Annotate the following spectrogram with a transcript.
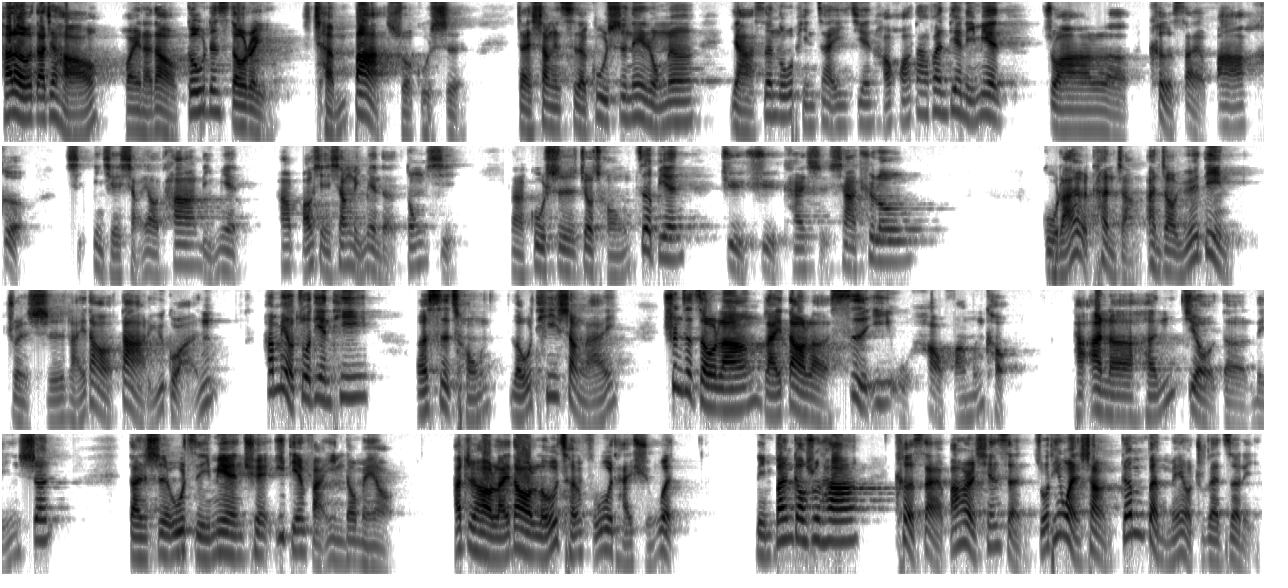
Hello，大家好，欢迎来到 Golden Story，陈爸说故事。在上一次的故事内容呢，亚森罗平在一间豪华大饭店里面抓了克塞尔巴赫，并且想要他里面他保险箱里面的东西。那故事就从这边继续开始下去喽。古莱尔探长按照约定准时来到大旅馆，他没有坐电梯。而是从楼梯上来，顺着走廊来到了四一五号房门口。他按了很久的铃声，但是屋子里面却一点反应都没有。他只好来到楼层服务台询问。领班告诉他，克塞巴赫先生昨天晚上根本没有住在这里。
